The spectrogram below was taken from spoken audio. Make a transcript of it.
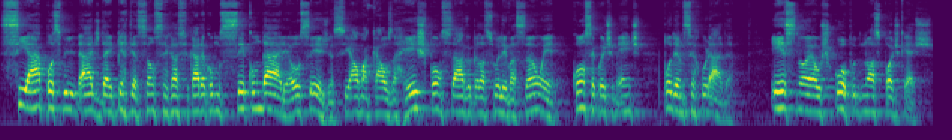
se há possibilidade da hipertensão ser classificada como secundária, ou seja, se há uma causa responsável pela sua elevação e, consequentemente, podendo ser curada. Esse não é o escopo do nosso podcast.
